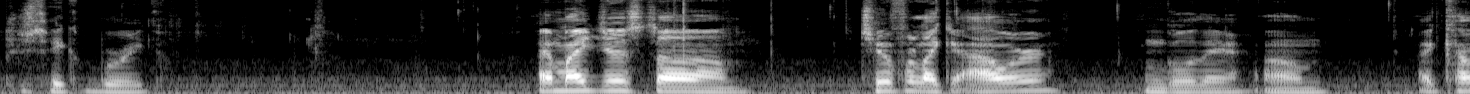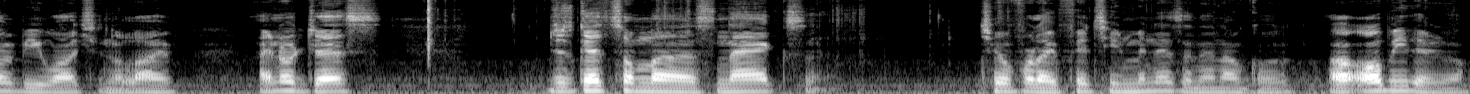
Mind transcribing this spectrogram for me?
Just take a break. I might just um chill for like an hour and go there. Um, I can't be watching the live. I know Jess. Just get some uh, snacks, chill for like 15 minutes, and then I'll go. I'll, I'll be there though.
